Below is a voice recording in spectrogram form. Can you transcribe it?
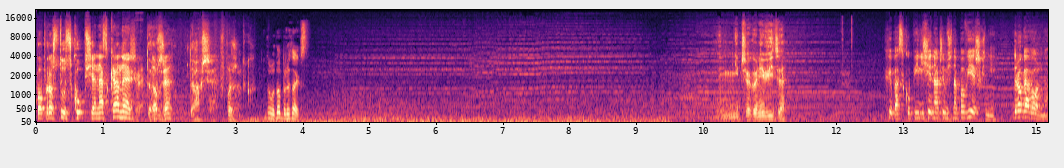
Po prostu skup się na skanerze. Dobrze? Dobrze. W porządku. To był dobry tekst. Niczego nie widzę. Chyba skupili się na czymś na powierzchni. Droga wolna.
